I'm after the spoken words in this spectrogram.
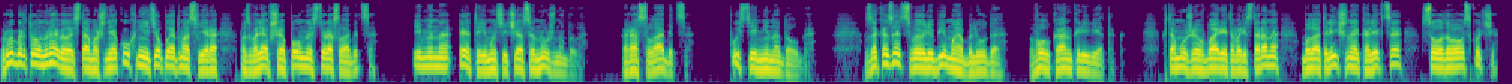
Роберту нравилась тамошняя кухня и теплая атмосфера, позволявшая полностью расслабиться. Именно это ему сейчас и нужно было. Расслабиться. Пусть и ненадолго. Заказать свое любимое блюдо — вулкан креветок. К тому же в баре этого ресторана была отличная коллекция солодового скотча.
